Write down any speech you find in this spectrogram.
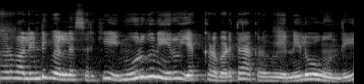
అక్కడ వాళ్ళ ఇంటికి వెళ్ళేసరికి మురుగునీరు ఎక్కడ పడితే అక్కడ నిలువ ఉంది.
